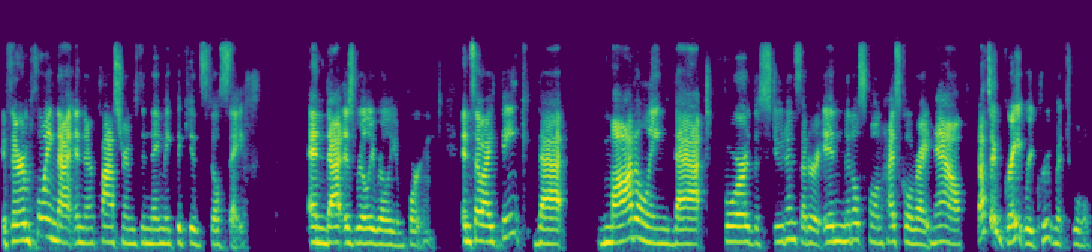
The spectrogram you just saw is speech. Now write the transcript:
if they're employing that in their classrooms, then they make the kids feel safe. And that is really, really important. And so I think that modeling that for the students that are in middle school and high school right now, that's a great recruitment tool.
